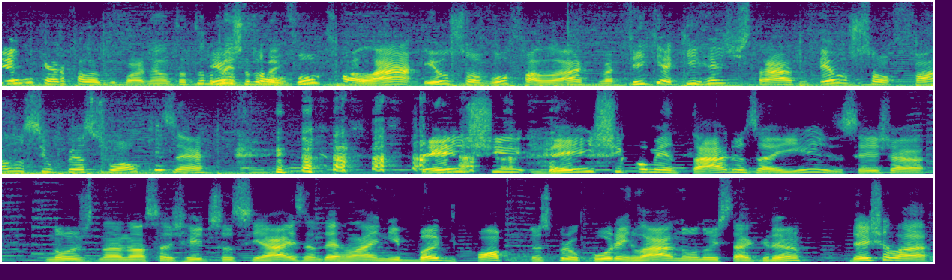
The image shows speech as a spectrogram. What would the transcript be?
Eu não quero falar do Batman. Não, tá tudo eu bem, tudo só bem. vou falar, eu só vou falar, vai- fique aqui registrado. Eu só falo se o pessoal quiser. deixe, deixe comentários aí, seja nos, nas nossas redes sociais, underline Bug Pop, nos procurem lá no, no Instagram, deixa lá.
